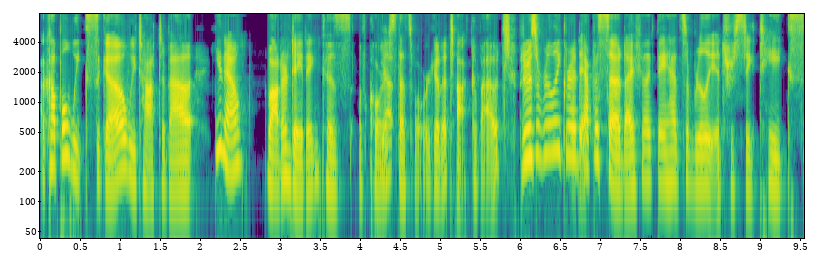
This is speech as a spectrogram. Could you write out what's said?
a couple weeks ago. We talked about, you know, modern dating because of course yep. that's what we're going to talk about but it was a really great episode i feel like they had some really interesting takes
